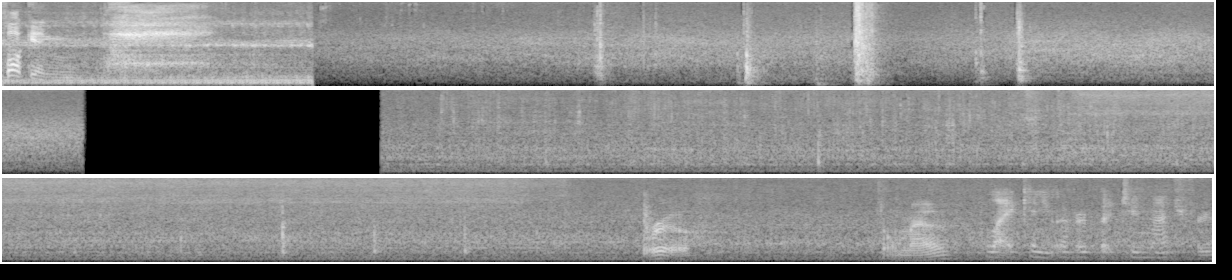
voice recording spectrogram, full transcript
fucking... Fruit. Don't matter. Like, can you ever put too much fruit?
